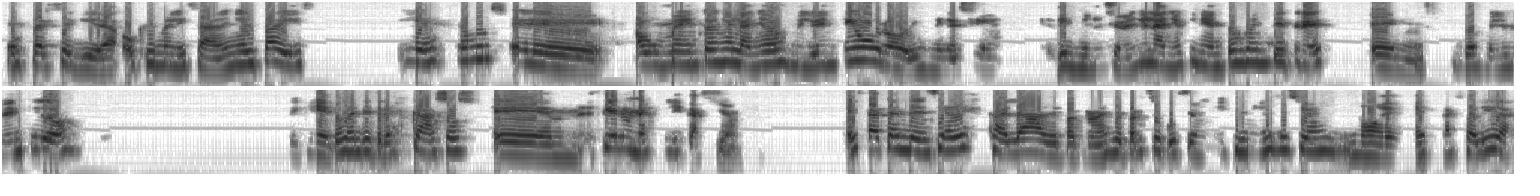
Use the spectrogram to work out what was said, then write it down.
es perseguida o criminalizada en el país y estos eh, en el año 2021 o disminución, disminución en el año 523, en 2022, de 523 casos, eh, tiene una explicación. Esta tendencia de escalada de patrones de persecución y criminalización no es, casualidad.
